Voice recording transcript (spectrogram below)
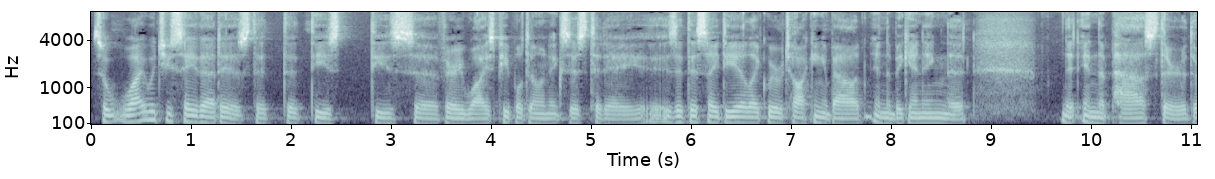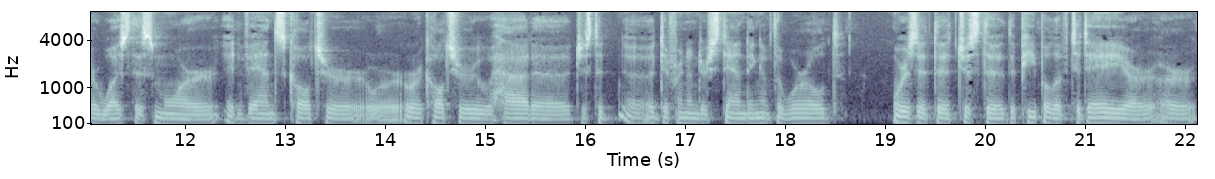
So why would you say that is that that these these uh, very wise people don't exist today? Is it this idea, like we were talking about in the beginning, that that in the past there there was this more advanced culture or, or a culture who had a just a, a, different understanding of the world or is it that just the, the people of today are, are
